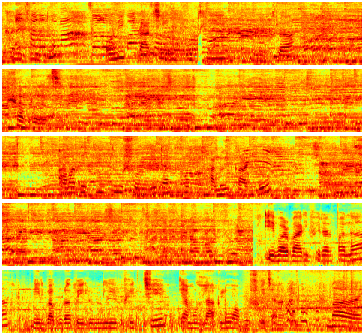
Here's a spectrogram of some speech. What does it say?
এখানে কিন্তু অনেক প্রাচীন পুঁথি মুদ্রা সব রয়েছে। আমাদের কিন্তু সন্ধ্যেটা খুব ভালোই কাটলো। এবার বাড়ি ফেরার পালা। নীলবাবুরা বেলুন নিয়ে ফিরছে। কেমন লাগল অবশ্যই জানাবেন। বাই।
